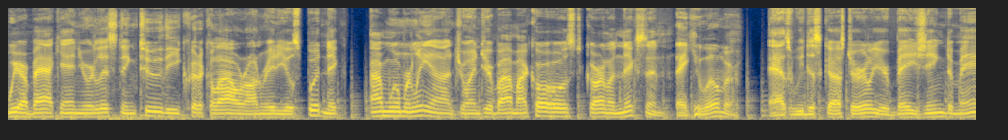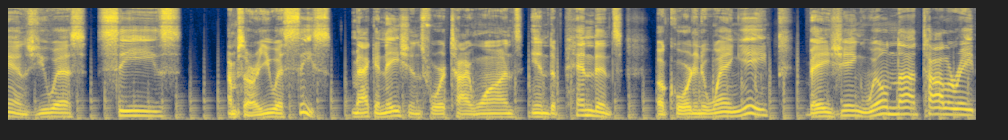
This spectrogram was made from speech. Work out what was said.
We are back, and you're listening to the Critical Hour on Radio Sputnik. I'm Wilmer Leon, joined here by my co host, Garland Nixon. Thank you, Wilmer. As we discussed earlier, Beijing demands U.S. seize, I'm sorry, U.S. cease machinations for Taiwan's independence. According to Wang Yi, Beijing will not tolerate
